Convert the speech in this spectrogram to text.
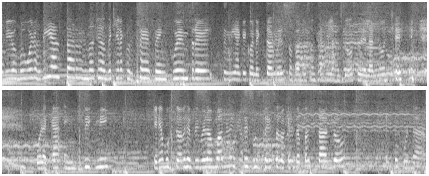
Amigos, muy buenos días, tardes, noches, donde quiera que ustedes se encuentren. Tenía que conectarme, son cuando son casi las 12 de la noche, por acá en Sydney. Quería mostrarles de primera mano este suceso, lo que está pasando. Esto es una...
